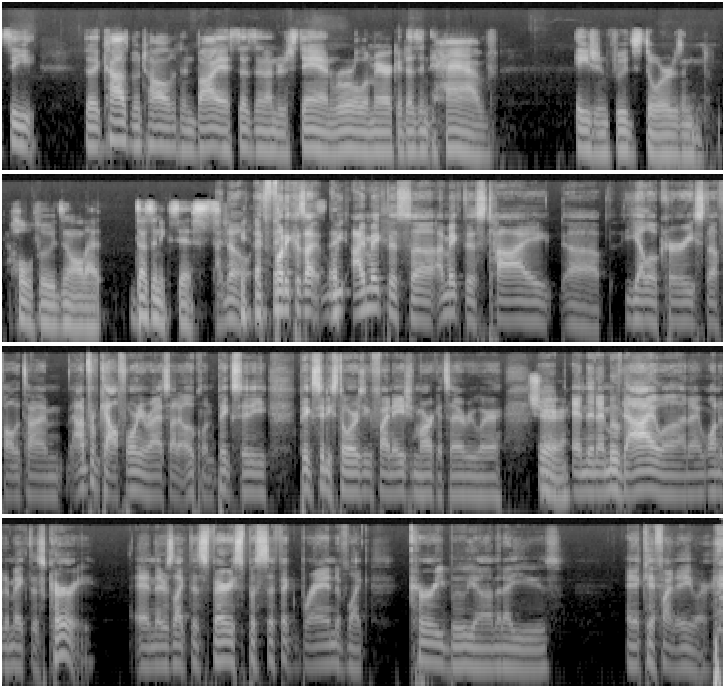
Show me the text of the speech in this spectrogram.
See, the cosmopolitan bias doesn't understand rural America doesn't have Asian food stores and Whole Foods and all that. Doesn't exist. I know it's funny because I we, I make this uh, I make this Thai uh, yellow curry stuff all the time. I'm from California, right outside of Oakland, big city, big city stores. You can find Asian markets everywhere. Sure. And, and then I moved to Iowa, and I wanted to make this curry. And there's like this very specific brand of like curry bouillon that I use, and I can't find it anywhere.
